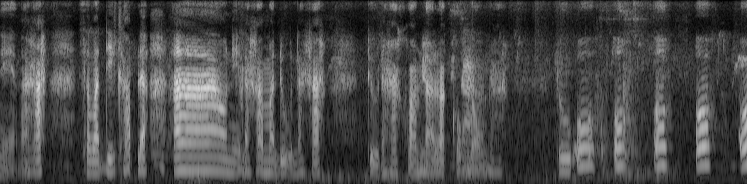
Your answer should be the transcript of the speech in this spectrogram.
นี่นะคะ สวัสดีครับแล้ว อ้าว นี่นะคะ มาดูนะคะ ดูนะคะ ความน่ารักของน้องนะคะ ดูโอ้โอ้โอ้โอ้โอ้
